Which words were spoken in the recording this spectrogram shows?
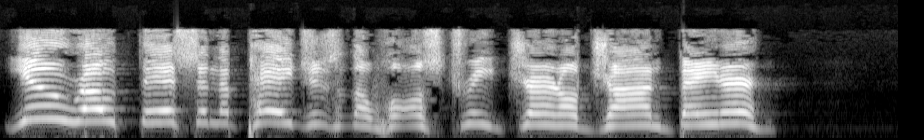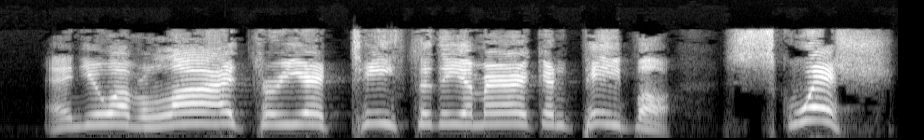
You wrote this in the pages of the Wall Street Journal, John Boehner, and you have lied through your teeth to the American people. Squish,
